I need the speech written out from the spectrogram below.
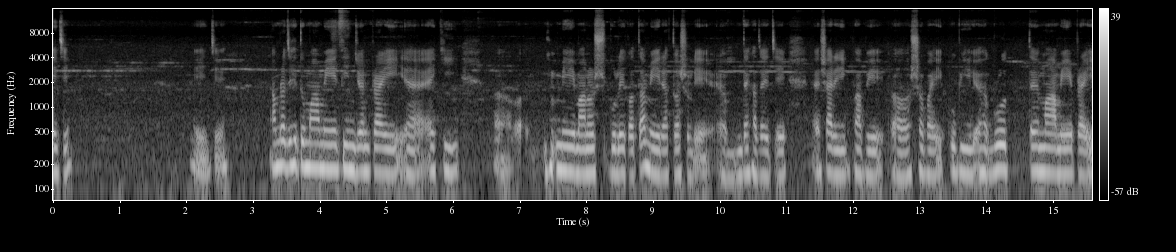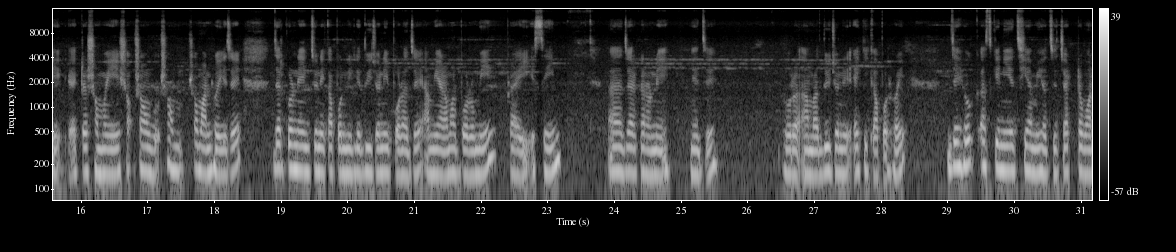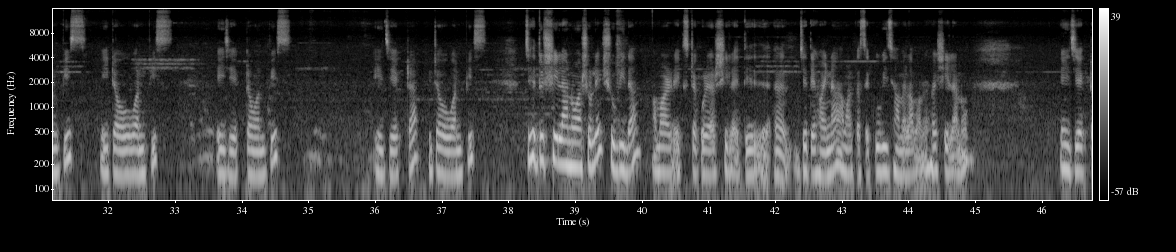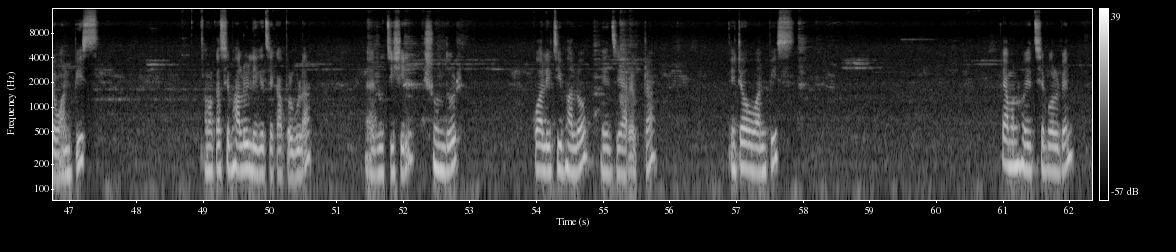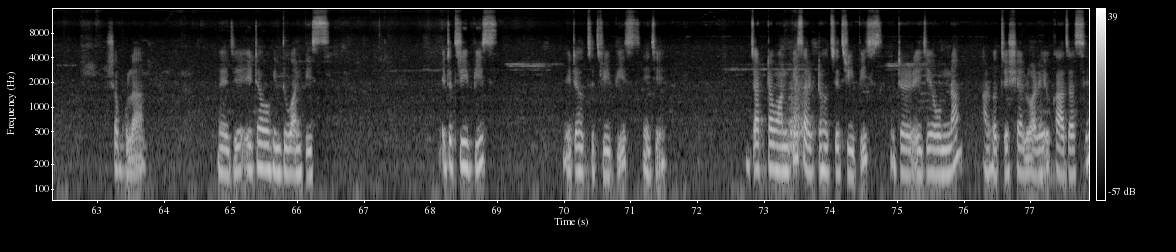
এই যে এই যে। আমরা যেহেতু মা, মেয়ে, তিনজন প্রায় একই মেয়ে মানুষ বলে কথা। মেয়েরা তো আসলে দেখা যায় যে, শারীরিকভাবে সবাই খুবই গ্রোথ মা মেয়ে প্রায় একটা সময়ে সম- সম- সমান হয়ে যায়। যার কারণে একজনে কাপড় নিলে দুইজনেই পরা যায়। আমি আর আমার বড় মেয়ে প্রায় সেম যার কারণে যে, ওরা, আমরা দুইজনের একই কাপড় হয়। যাই হোক, আজকে নিয়েছি আমি হচ্ছে চারটা ওয়ান পিস এইটাও ওয়ান পিস এই যে একটা ওয়ান পিস এই যে একটা এটাও ওয়ান পিস যেহেতু শিলানো আসলে সুবিধা আমার এক্সট্রা করে আর সেলাইতে আহ, যেতে হয় না। আমার কাছে খুবই ঝামেলা মনে হয় শিলানো। এই যে একটা ওয়ান পিস আমার কাছে ভালোই লেগেছে কাপড়গুলা রুচিশীল সুন্দর কোয়ালিটি ভালো। এই যে আর একটা এটাও ওয়ান পিস কেমন হয়েছে বলবেন? সবগুলা এই যে এটাও কিন্তু ওয়ান পিস এটা থ্রি পিস এটা হচ্ছে থ্রি পিস এই যে। চারটা ওয়ান পিস আর একটা হচ্ছে থ্রি পিস এটার এই যে ওড়না, আর হচ্ছে সালোয়ারেও কাজ আছে।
